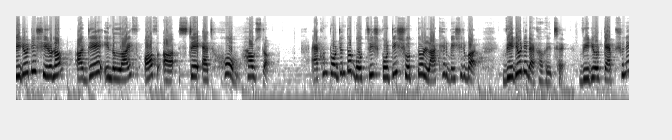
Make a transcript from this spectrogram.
ভিডিওটির শিরোনাম a day in the life of a stay at home house dog এখন পর্যন্ত বত্রিশ কোটি সত্তর লাখের বেশিরবার ভিডিওটি দেখা হয়েছে। ভিডিওর ক্যাপশনে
